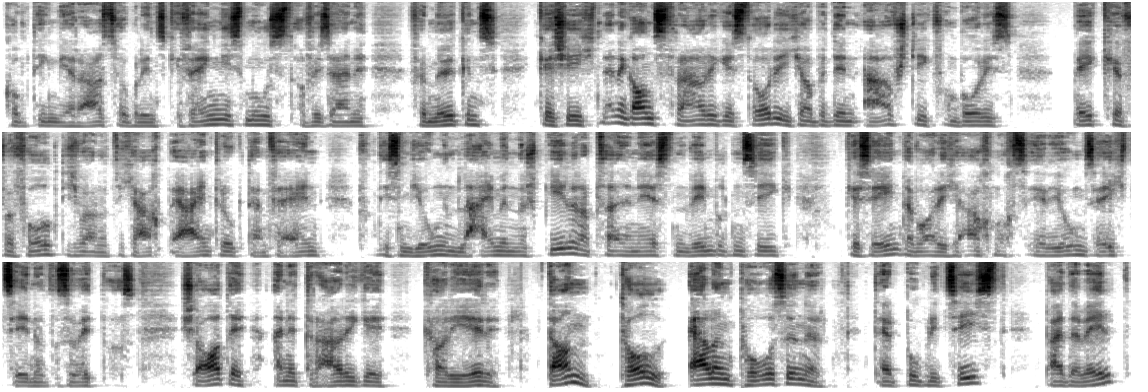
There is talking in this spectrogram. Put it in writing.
kommt irgendwie raus, ob er ins Gefängnis muss, dafür seine Vermögensgeschichten. Eine ganz traurige Story. Ich habe den Aufstieg von Boris Becker verfolgt. Ich war natürlich auch beeindruckt, ein Fan von diesem jungen Leimener Spieler, habe seinen ersten Wimbledon-Sieg gesehen. Da war ich auch noch sehr jung, 16 oder so etwas. Schade, eine traurige Karriere. Dann, toll, Alan Posener, der Publizist bei der Welt.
